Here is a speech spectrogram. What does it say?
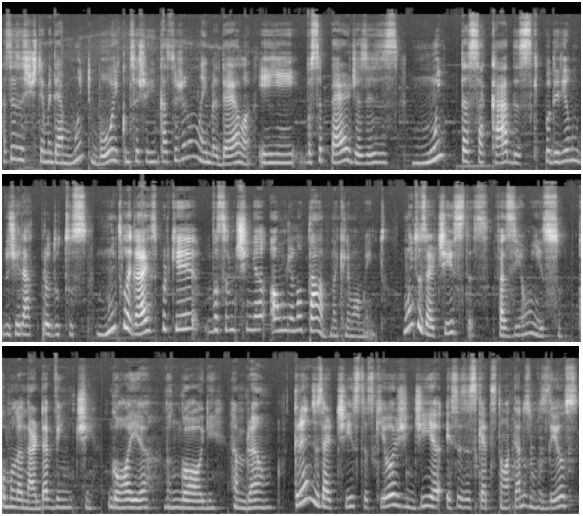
Às vezes a gente tem uma ideia muito boa e quando você chega em casa você já não lembra dela e você perde às vezes muitas sacadas que poderiam gerar produtos muito legais porque você não tinha onde anotar naquele momento. Muitos artistas faziam isso, como Leonardo da Vinci, Goya, Van Gogh, Rembrandt, Grandes artistas que hoje em dia esses esquetes estão até nos museus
